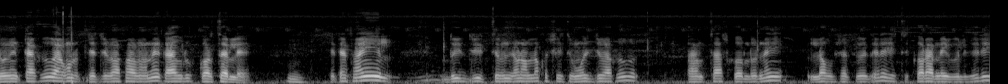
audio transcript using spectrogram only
ଜମିଟାକୁ ଆମର ଜେଜେବାପା ମାନେ କାହାକୁ କରିଦେଲେ ସେଟା ପାଇଁ ଦୁଇ ଦୁଇ ତିନି ଜଣ ଲୋକ ସେଠି ମରିଯିବାକୁ ଧାନ ଚାଷ କଲୁ ନାହିଁ ଲୋକ ଚାକିରି ଦେଲେ କରା ନାହିଁ ବୋଲିକରି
